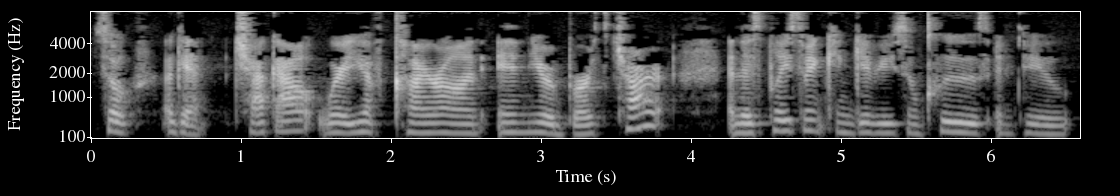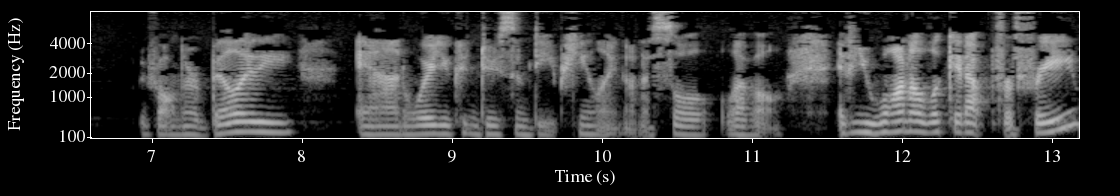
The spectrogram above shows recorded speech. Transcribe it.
So again, check out where you have Chiron in your birth chart, and this placement can give you some clues into vulnerability and where you can do some deep healing on a soul level. If you want to look it up for free,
